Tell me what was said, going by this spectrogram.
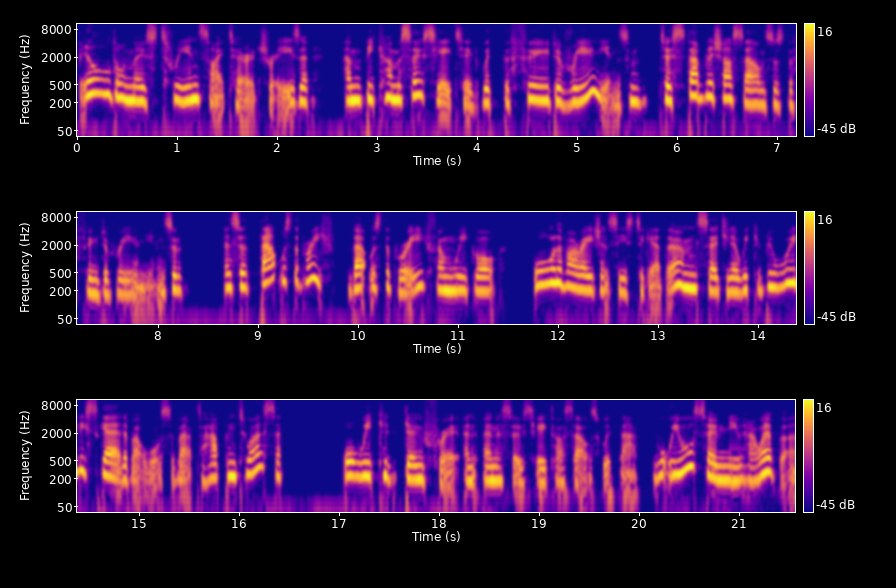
build on those three insight territories and, and become associated with the food of reunions and to establish ourselves as the food of reunions. And, and so that was the brief. That was the brief. And we got all of our agencies together and said, you know, we could be really scared about what's about to happen to us, or we could go for it and, and associate ourselves with that. What we also knew, however,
